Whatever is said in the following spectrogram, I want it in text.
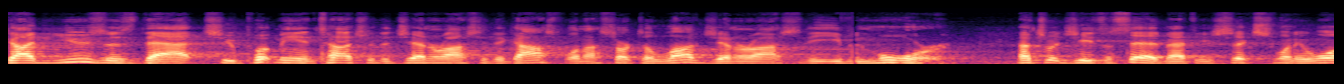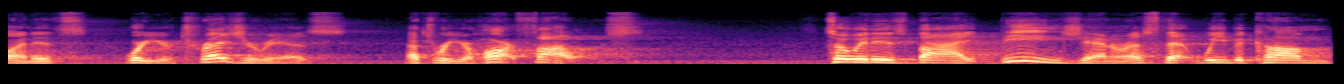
God uses that to put me in touch with the generosity of the gospel, and I start to love generosity even more. That's what Jesus said, Matthew 6 21. It's where your treasure is, that's where your heart follows. So it is by being generous that we become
